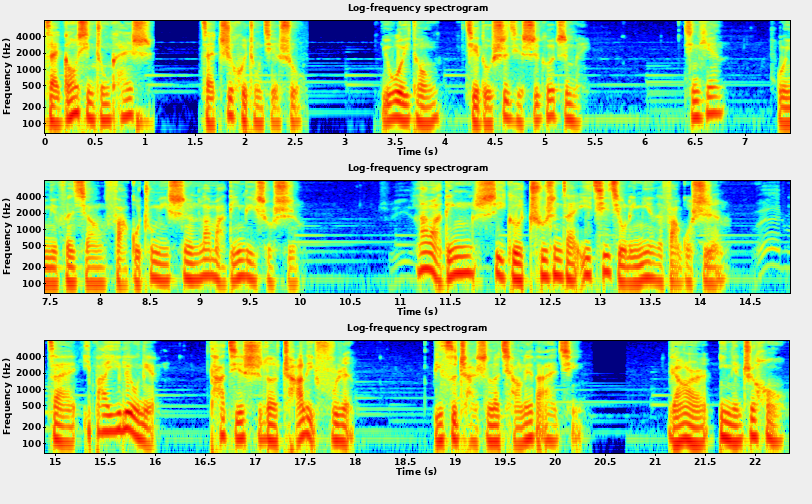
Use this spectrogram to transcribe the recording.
在高兴中开始，在智慧中结束。与我一同解读世界诗歌之美。今天，我与你分享法国著名诗人拉马丁的一首诗。拉马丁是一个出生在1790年的法国诗人，在1816年，他结识了查理夫人，彼此产生了强烈的爱情。然而，一年之后，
